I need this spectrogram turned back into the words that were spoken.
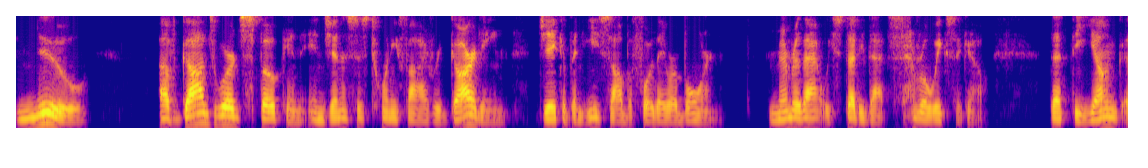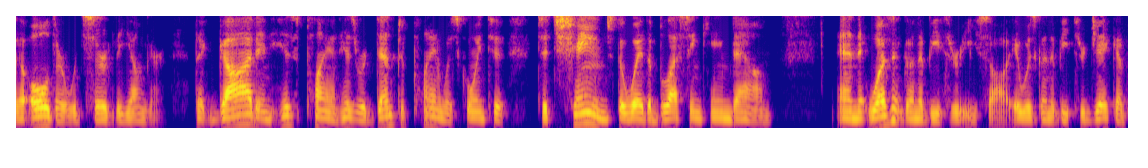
knew of God's word spoken in Genesis 25 regarding Jacob and Esau before they were born. Remember that? We studied that several weeks ago. That the young, the older would serve the younger that God in his plan, his redemptive plan was going to to change the way the blessing came down. And it wasn't going to be through Esau, it was going to be through Jacob.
